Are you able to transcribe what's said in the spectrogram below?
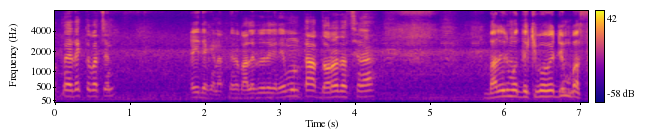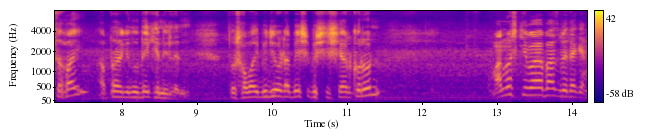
আপনারা দেখতে পাচ্ছেন? এই দেখেন আপনারা ভালো করে দেখেন এমন তাপ ধরা যাচ্ছে না। বালির মধ্যে কীভাবে ডিম বাঁচতে হয় আপনারা কিন্তু দেখে নিলেন। তো সবাই ভিডিওটা বেশি বেশি শেয়ার করুন। মানুষ কীভাবে বাঁচবে দেখেন?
